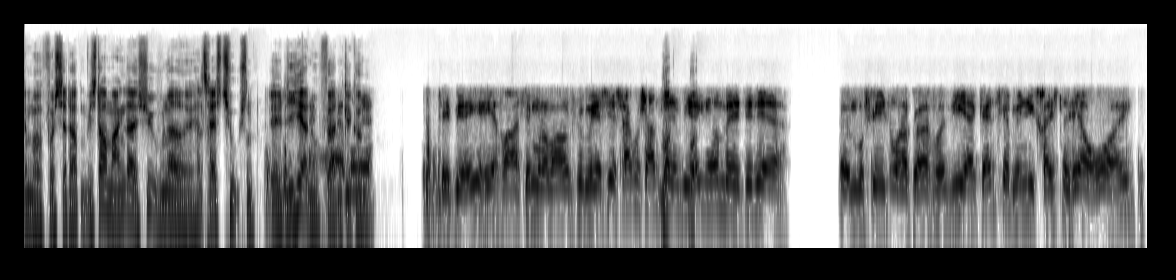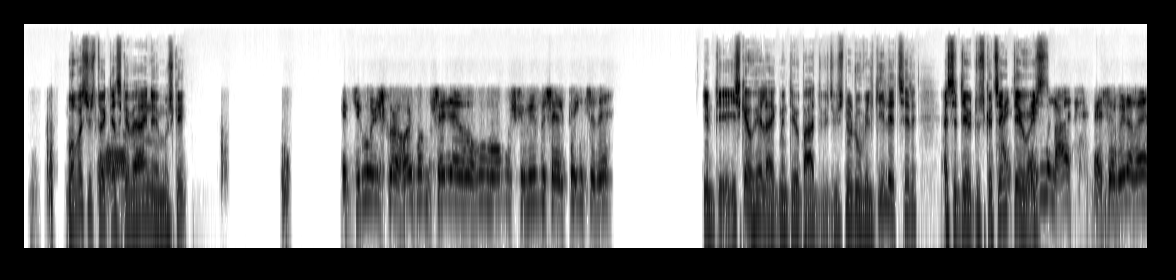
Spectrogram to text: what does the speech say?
at må få sat op. Vi står og mangler 750.000 øh, lige her nu, før den kan komme. øh, Det bliver ikke herfra, det må du meget undskylde, men jeg siger sagt på samtalen, vi har ikke noget med det der øh, måske lort at gøre, for vi er ganske almindelige kristne herovre, ikke? Hvorfor synes du ikke, der skal være en øh, moské? Ja, det må de sgu da holde for dem selv. Hvorfor, skal vi betale penge til det? Jamen, det, I skal jo heller ikke, men det er jo bare, hvis nu du vil give lidt til det. Altså, det er jo, du skal tænke, det er jo... Nej, fandme nej. Altså, ved du hvad?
